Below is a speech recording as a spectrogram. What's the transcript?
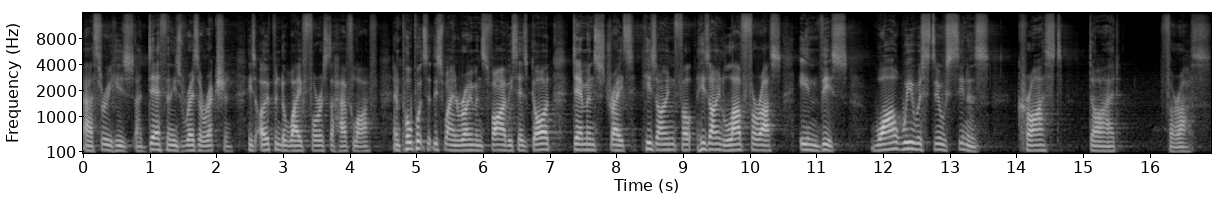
uh, through His uh, death and His resurrection, He's opened a way for us to have life. And Paul puts it this way in Romans 5 He says, God demonstrates His own, his own love for us in this while we were still sinners, Christ died for us.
